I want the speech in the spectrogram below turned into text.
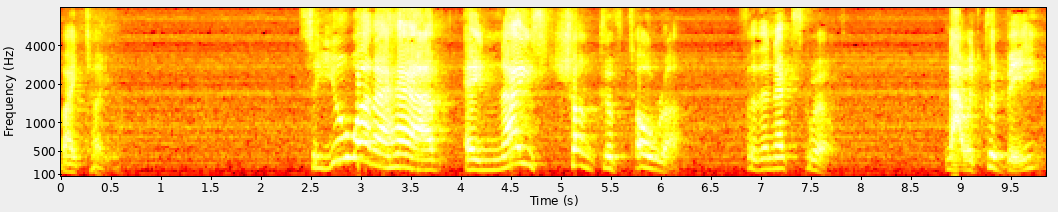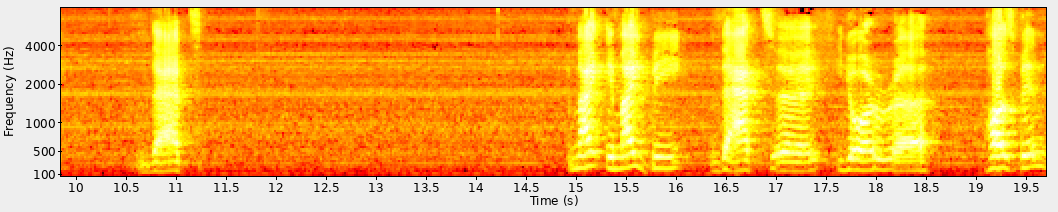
by Torah. So you want to have a nice chunk of Torah for the next world. Now it could be that it might, it might be that uh, your uh, husband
